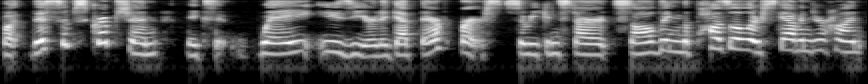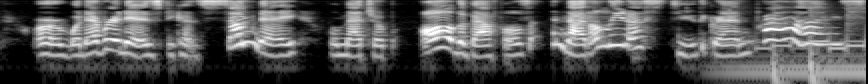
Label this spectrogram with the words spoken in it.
but this subscription makes it way easier to get there first so we can start solving the puzzle or scavenger hunt or whatever it is because someday we'll match up all the baffles and that'll lead us to the grand prize.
